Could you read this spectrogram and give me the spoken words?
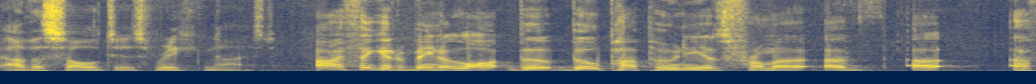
other soldiers recognised? I think it would have been a lot. Bill, Bill Papuni is from a, a, a a,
